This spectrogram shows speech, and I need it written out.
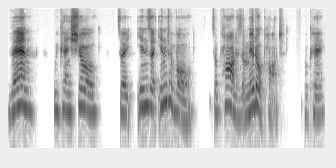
Then we can show the in the interval, the part, the middle part, okay,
